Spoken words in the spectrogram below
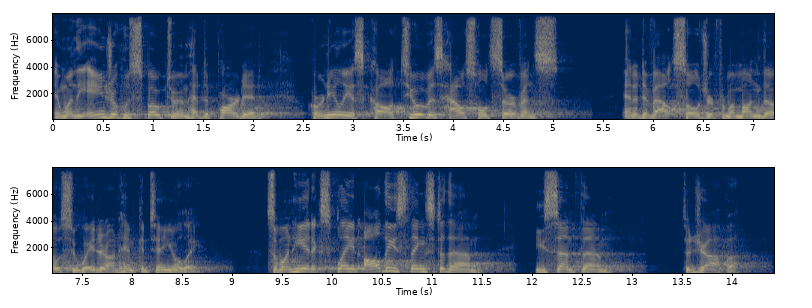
And when the angel who spoke to him had departed, Cornelius called two of his household servants and a devout soldier from among those who waited on him continually. So when he had explained all these things to them, he sent them to Joppa.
